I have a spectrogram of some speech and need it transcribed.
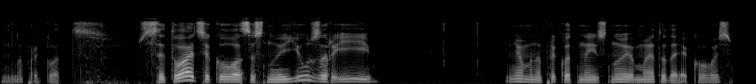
наприклад, з ситуацією, коли у вас існує юзер, і в ньому, наприклад, не існує метода якогось.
